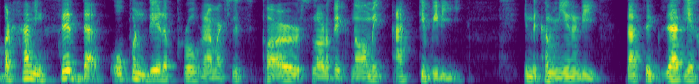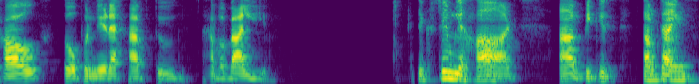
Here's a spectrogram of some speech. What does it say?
But having said that open data program actually spurs a lot of economic activity in the community that's exactly how the open data have to have a value it's extremely hard uh, because sometimes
